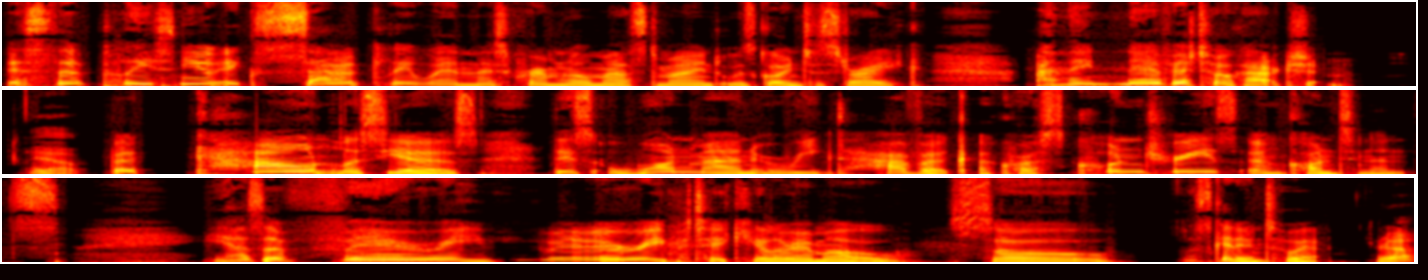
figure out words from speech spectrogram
is that police knew exactly when this criminal mastermind was going to strike, and they never took action. Yeah. For countless years, this one man wreaked havoc across countries and continents. He has a very, very particular MO, so let's get into it. Yeah.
